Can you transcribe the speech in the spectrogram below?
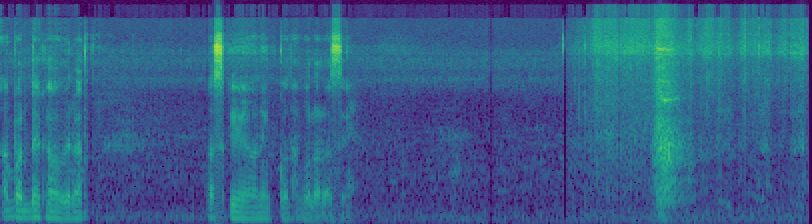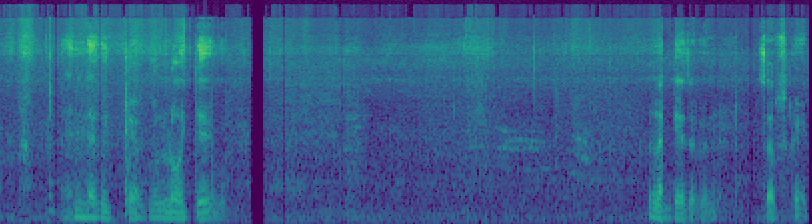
আবার দেখা হবে রাত। আজকে অনেক কথা বলার আছে। লাইক দিয়ে যাবেন সাবস্ক্রাইব।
